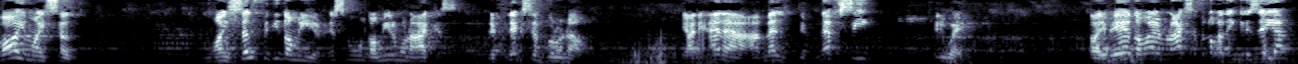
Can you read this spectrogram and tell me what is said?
by myself. Myself دي ضمير اسمه ضمير منعكس ريفلكسيف بروناون يعني أنا عملت بنفسي الواجب طيب إيه الضمائر المنعكسه في اللغة الإنجليزية؟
